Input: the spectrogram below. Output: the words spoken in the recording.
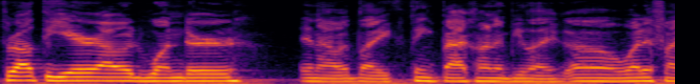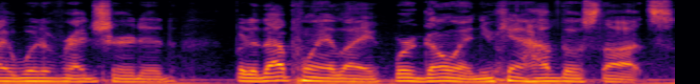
throughout the year, I would wonder, and I would like think back on it, and be like, oh, what if I would have redshirted? But at that point, like we're going. You can't have those thoughts.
